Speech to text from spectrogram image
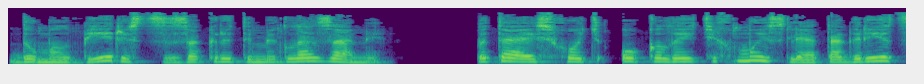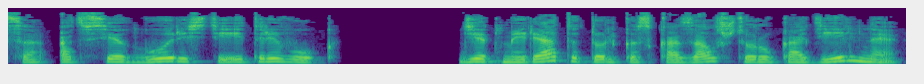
думал Берест с закрытыми глазами пытаясь хоть около этих мыслей отогреться от всех горестей и тревог. Дед Мирята только сказал, что рукодельная,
